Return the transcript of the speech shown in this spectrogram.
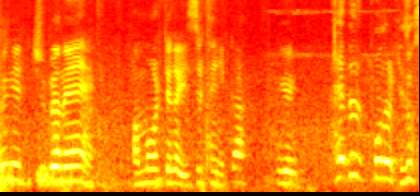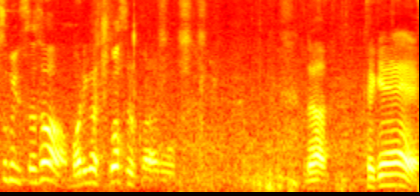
여기 주변에 밥 먹을 때가 있을 테니까 이게 헤드폰을 계속 쓰고 있어서 머리가 죽었을 거라고. 나 되게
